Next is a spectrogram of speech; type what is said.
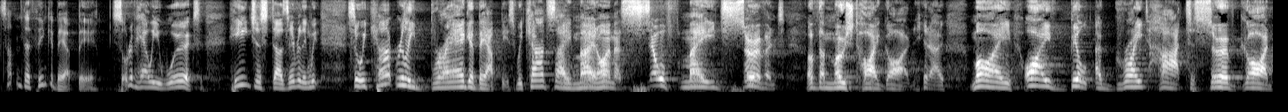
Something to think about there sort of how he works. He just does everything. We, so we can't really brag about this. We can't say, mate, I'm a self made servant of the Most High God. You know, my, I've built a great heart to serve God.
